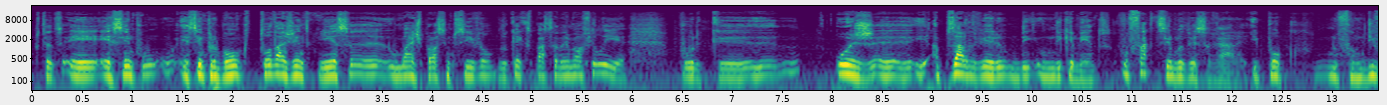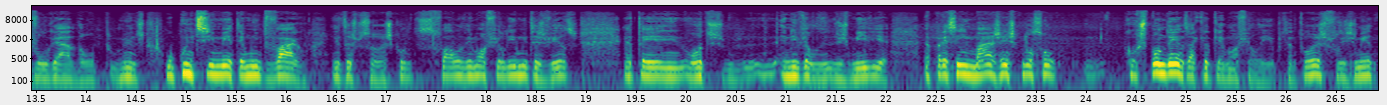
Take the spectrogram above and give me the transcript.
Portanto, é, é, sempre, é sempre bom que toda a gente conheça o mais próximo possível do que é que se passa na hemofilia, porque hoje, apesar de haver o medicamento, o facto de ser uma doença rara e pouco, no fundo, divulgada, ou pelo menos o conhecimento é muito vago entre as pessoas, quando se fala de hemofilia, muitas vezes, até em outros, a nível dos mídias, aparecem imagens que não são correspondentes àquilo que é hemofilia. Portanto, hoje, felizmente,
